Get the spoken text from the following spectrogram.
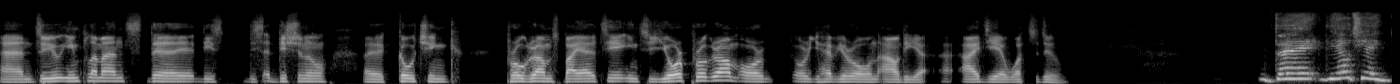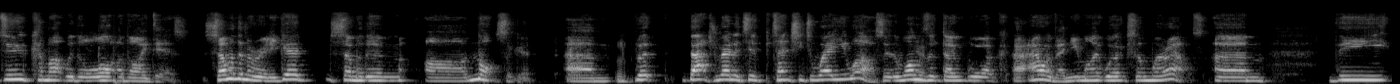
And do you implement the these these additional uh, coaching programs by LTA into your program or or you have your own idea uh, idea what to do? They the LTA do come up with a lot of ideas. Some of them are really good some of them are not so good. Um, mm. but that's relative potentially to where you are. So the ones yeah. that don't work at our venue might work somewhere else. Um, the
